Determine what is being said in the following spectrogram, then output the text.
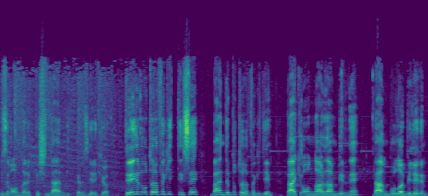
Bizim onların peşinden gitmemiz gerekiyor. Draydon o tarafa gittiyse ben de bu tarafa gideyim. Belki onlardan birini ben bulabilirim.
